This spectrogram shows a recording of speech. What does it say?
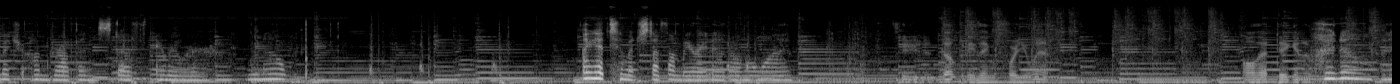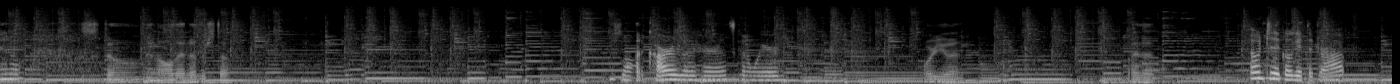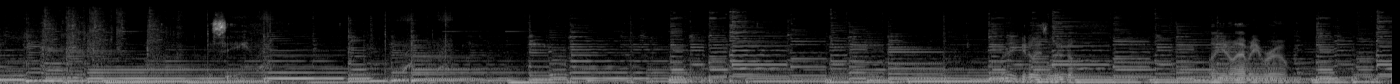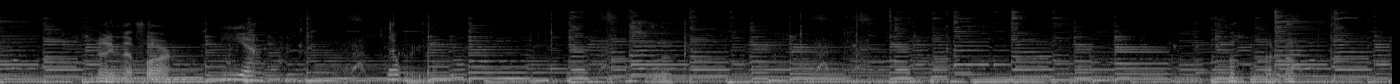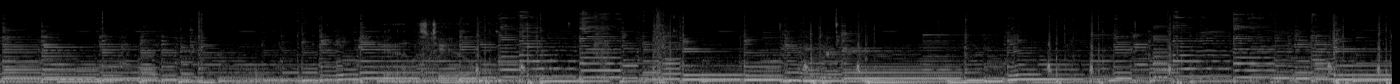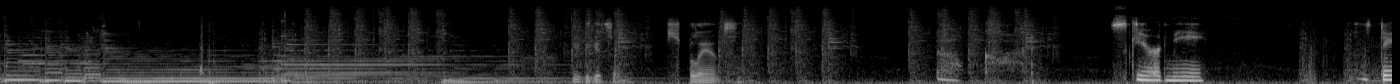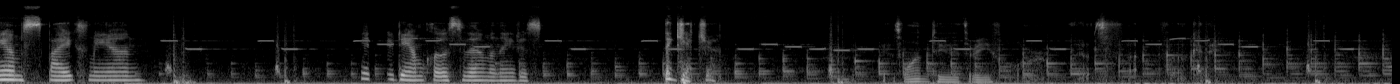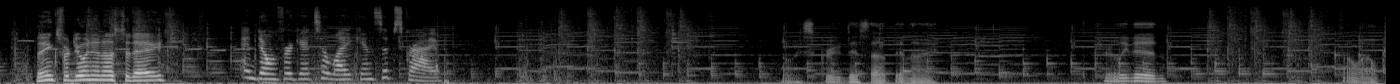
Bet you I'm dropping stuff everywhere. Nope. I got too much stuff on me right now, I don't know why. So you didn't dump anything before you went. All that digging of I know, but I don't. stone and all that other stuff. There's a lot of cars over here, that's kind of weird. Where are you at? By the. I went to go get the drop. Me see. Get some splints. Oh god. Scared me. Those damn spikes, man. Get too damn close to them and they just they get you. It's one, two, three, four. That's five. Okay. Thanks for joining us today. And don't forget to like and subscribe. Screwed this up, didn't I? Surely did. Oh well.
